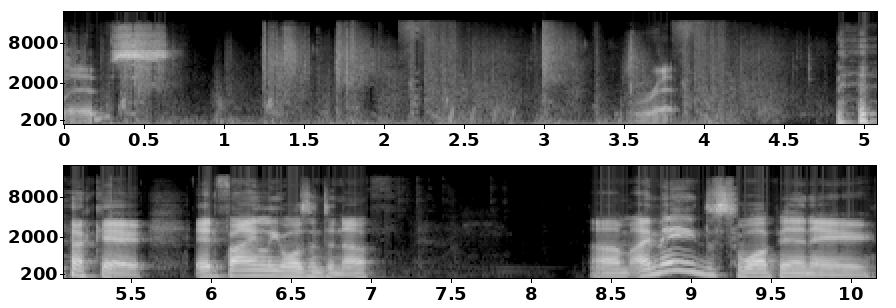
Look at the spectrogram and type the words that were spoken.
lives. Rip. okay, it finally wasn't enough. Um, I may swap in a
